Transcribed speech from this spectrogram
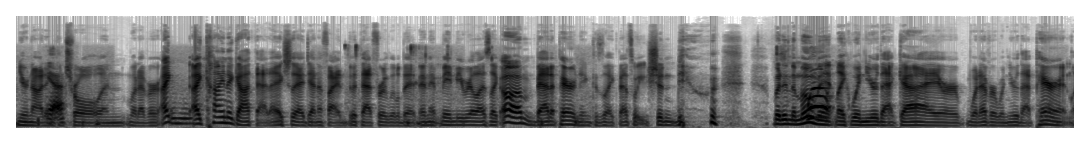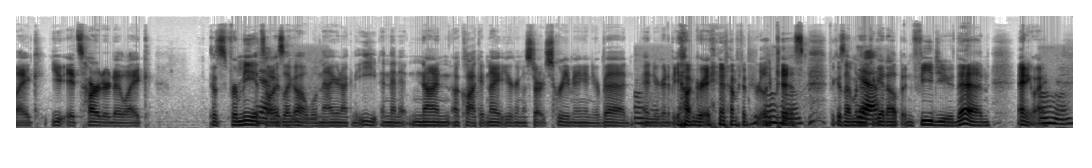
you're not in Yeah. control and whatever. I Mhm. I kind of got that. I actually identified with that for a little bit, and it made me realize like, oh, I'm bad at parenting because like that's what you shouldn't do. but in the moment, Well- like when you're that guy or whatever, when you're that parent, like you, it's harder to like Because for me, it's Yeah. always like, oh, well, now you're not going to eat, and then at nine o'clock at night, you're going to start screaming in your bed, and Mhm. you're going to be hungry, and I'm going to be really Mhm. pissed because I'm going to have to get up and feed you then. Anyway, Mhm.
